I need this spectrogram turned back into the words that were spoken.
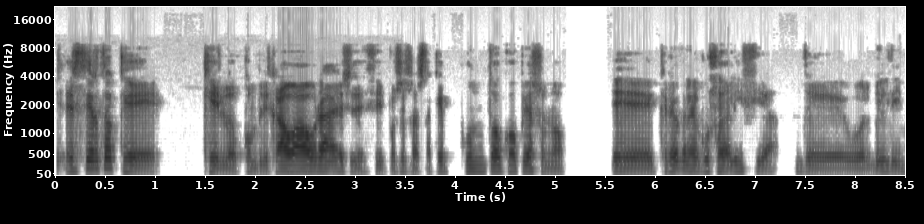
Es cierto que, que lo complicado ahora es decir, pues eso, hasta qué punto copias o no. Eh, creo que en el curso de Alicia de World Building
